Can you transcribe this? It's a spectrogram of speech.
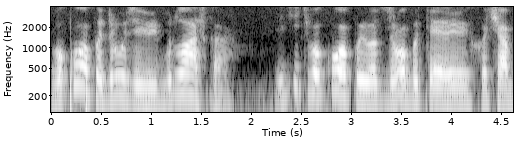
В окопи, друзі, будь ласка, йдіть в окопи, от зробите хоча б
